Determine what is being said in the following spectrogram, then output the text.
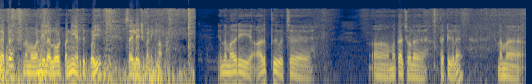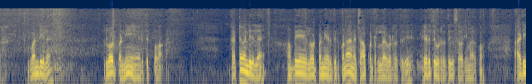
தட்டை நம்ம வண்டியில லோட் பண்ணி எடுத்துட்டு போய் சைலேஜ் பண்ணிக்கலாம். இந்த மாதிரி அறுத்து வச்ச மக்காச்சோள தட்டுகளை நம்ம வண்டியில லோட் பண்ணி எடுத்துட்டு போகலாம் கட்ட வேண்டியதில் அப்படியே லோட் பண்ணி எடுத்துகிட்டு போனால் அங்கே சாப் கட்டரில் விடுறதுக்கு எடுத்து விடுறதுக்கு சௌரியமா இருக்கும். அடி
